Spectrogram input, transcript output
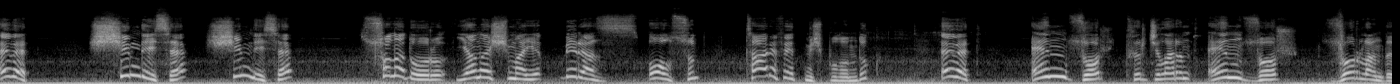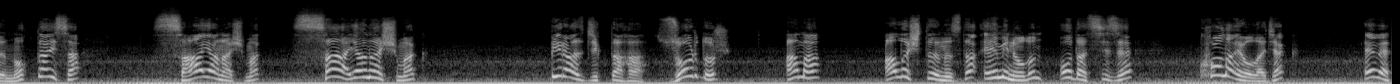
Evet. Şimdi ise şimdi ise sola doğru yanaşmayı biraz olsun tarif etmiş bulunduk. Evet. en zor tırcıların en zor zorlandığı noktaysa sağa yanaşmak. Sağa yanaşmak birazcık daha zordur ama alıştığınızda emin olun o da size kolay olacak. Evet,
